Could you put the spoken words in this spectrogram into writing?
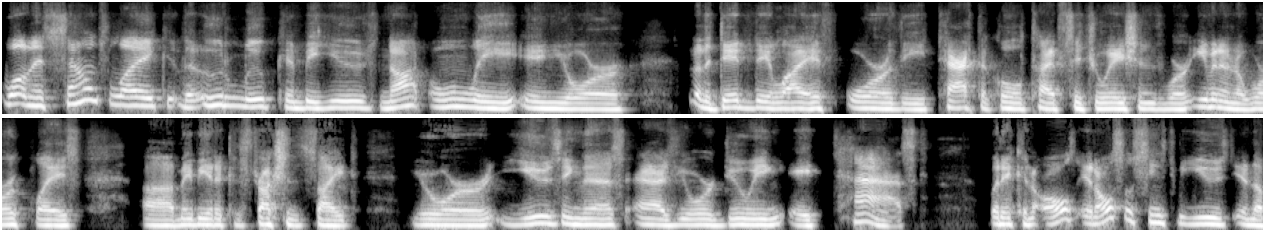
Well, and it sounds like the OODA loop can be used not only in your the day-to-day life or the tactical type situations where even in a workplace, uh, maybe at a construction site, you're using this as you're doing a task. But it can also it also seems to be used in a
